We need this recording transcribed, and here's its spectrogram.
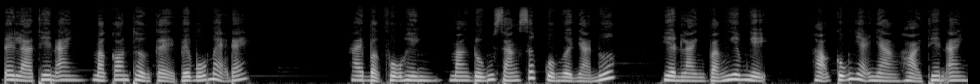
đây là Thiên Anh mà con thường kể với bố mẹ đấy. Hai bậc phụ huynh mang đúng sáng sấp của người nhà nước, hiền lành và nghiêm nghị. Họ cũng nhẹ nhàng hỏi Thiên Anh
